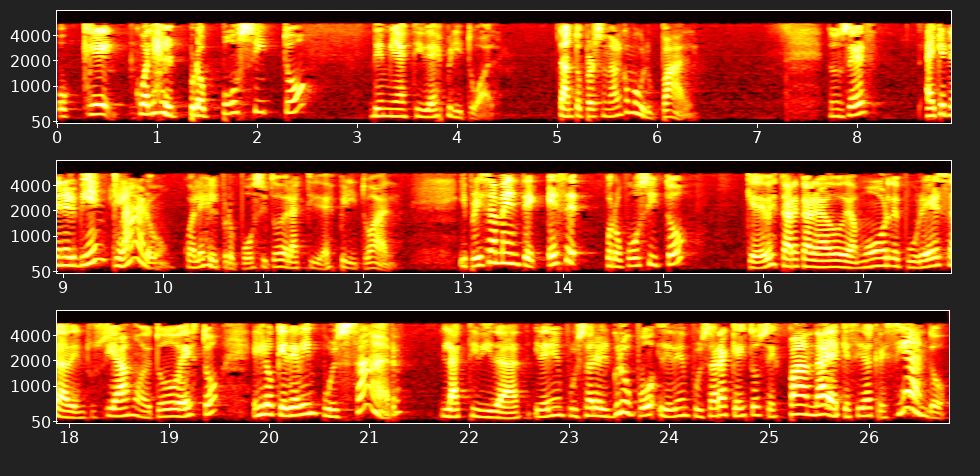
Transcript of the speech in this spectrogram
o qué, cuál es el propósito de mi actividad espiritual, tanto personal como grupal. Entonces, hay que tener bien claro cuál es el propósito de la actividad espiritual. Y precisamente ese propósito, que debe estar cargado de amor, de pureza, de entusiasmo, de todo esto, es lo que debe impulsar la actividad y debe impulsar el grupo y debe impulsar a que esto se expanda y a que siga creciendo.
